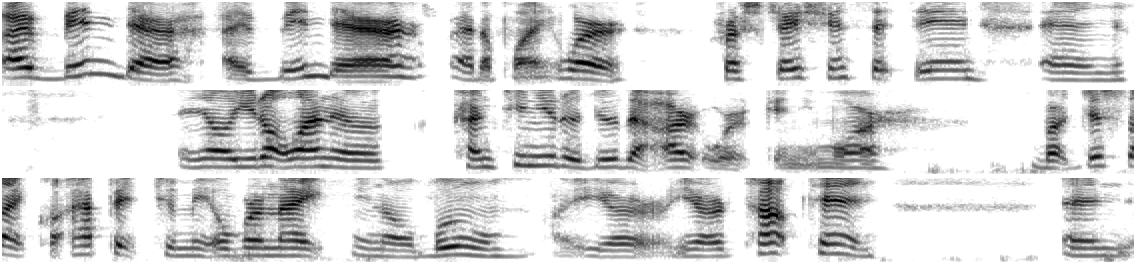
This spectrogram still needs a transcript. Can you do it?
I've been there. I've been there at a point where frustration sets in, and you know you don't want to continue to do the artwork anymore. But just like what happened to me overnight, you know, boom, you're you're top ten, and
